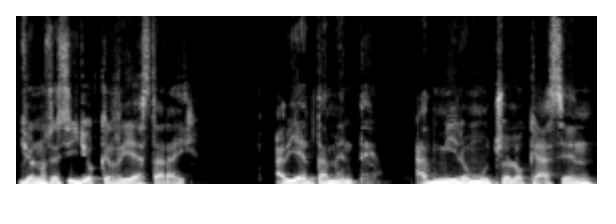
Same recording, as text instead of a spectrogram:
Yo no sé si yo querría estar ahí abiertamente admiro mucho lo que hacen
